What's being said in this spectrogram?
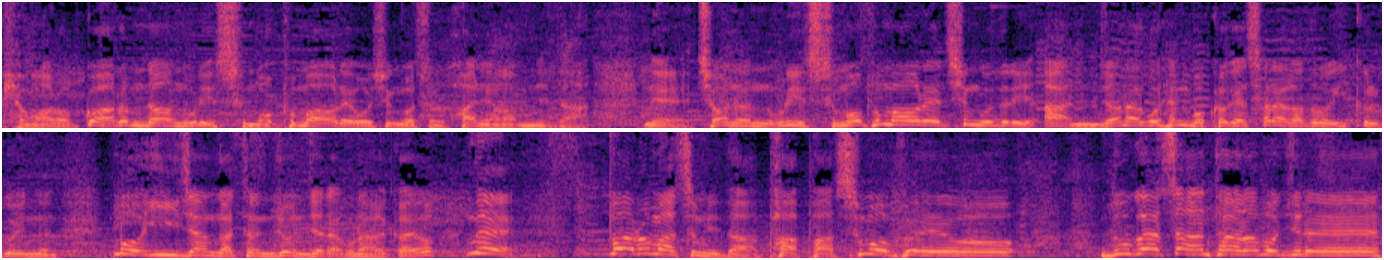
평화롭고 아름다운 우리 스머프 마을에 오신 것을 환영합니다 네 저는 우리 스머프 마을의 친구들이 안전하고 행복하게 살아가도록 이끌고 있는 뭐 이장 같은 존재라고나 할까요? 네 바로 맞습니다. 파파 스머프예요. 누가 산타 할아버지래?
